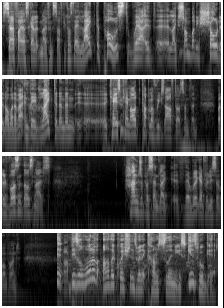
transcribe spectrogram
sapphire skeleton knife and stuff because they liked a post where it uh, like somebody showed it or whatever and they liked it and then uh, a case came out a couple of weeks after or something. But it wasn't those knives. 100% like uh, they will get released at one point. There's a lot of other questions when it comes to the new skins we'll get.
